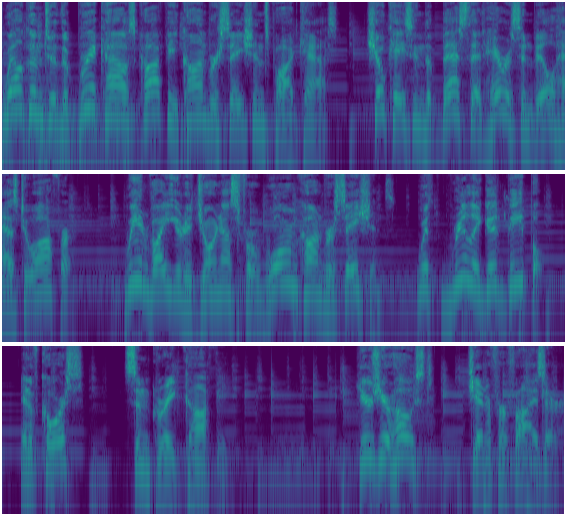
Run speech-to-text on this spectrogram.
Welcome to the Brick House Coffee Conversations podcast, showcasing the best that Harrisonville has to offer. We invite you to join us for warm conversations with really good people, and of course, some great coffee. Here's your host, Jennifer Pfizer.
